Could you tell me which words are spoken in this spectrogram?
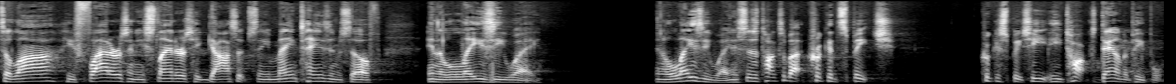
to lie. He flatters and he slanders, he gossips, and he maintains himself in a lazy way. In a lazy way. And it says it talks about crooked speech. Crooked speech. He, he talks down to people.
